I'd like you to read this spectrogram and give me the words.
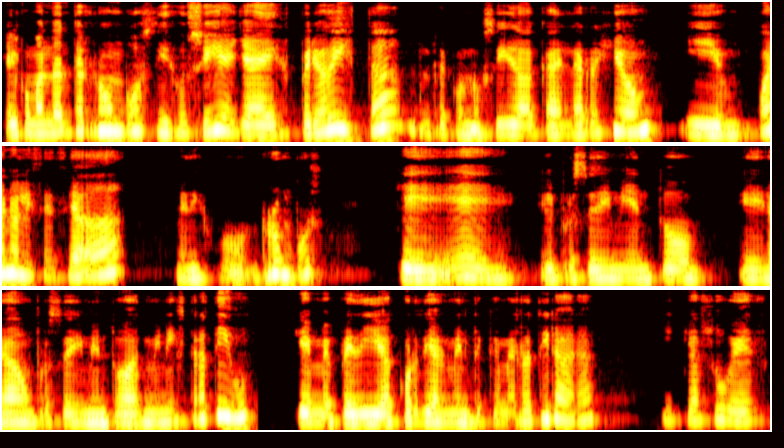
El comandante Rumbos dijo, sí, ella es periodista, reconocida acá en la región, y bueno, licenciada, me dijo Rumbos, que el procedimiento era un procedimiento administrativo, que me pedía cordialmente que me retirara y que a su vez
